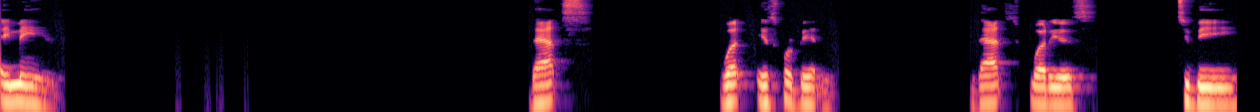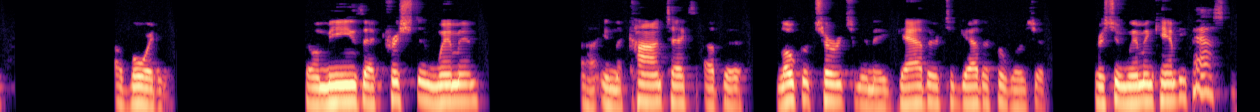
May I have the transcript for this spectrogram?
a man. That's what is forbidden. That's what is to be avoided. So it means that Christian women, uh, in the context of the local church, when they gather together for worship, Christian women can be pastors.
